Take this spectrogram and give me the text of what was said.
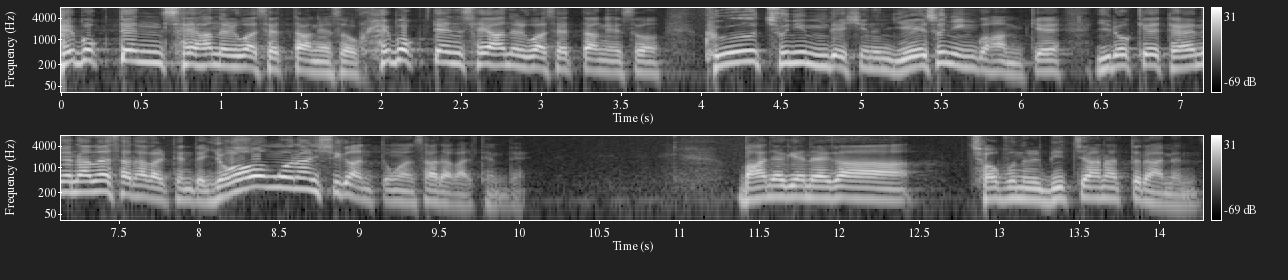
회복된 새하늘과 새 땅에서 회복된 새하늘과 새 땅에서 그 주님 되시는 예수님과 함께 이렇게 대면하며 살아갈 텐데 영원한 시간 동안 살아갈 텐데 만약에 내가 저분을 믿지 않았더라면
